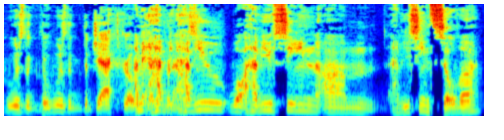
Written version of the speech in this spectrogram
who is the, the who was the, the jacked girl? I mean, have you, have you well have you seen um have you seen Silva?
